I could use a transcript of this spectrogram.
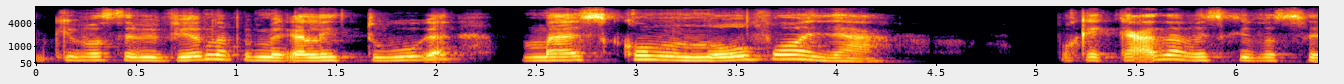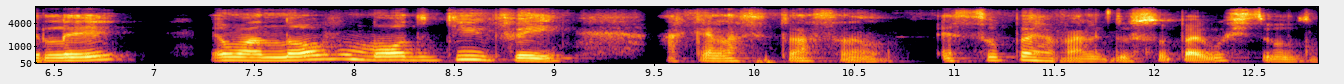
o que você viveu na primeira leitura, mas com um novo olhar. Porque cada vez que você lê, é um novo modo de ver aquela situação. É super válido, super gostoso.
